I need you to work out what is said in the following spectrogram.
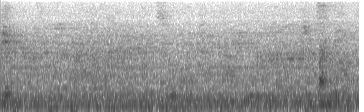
Pagi. Pagi.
